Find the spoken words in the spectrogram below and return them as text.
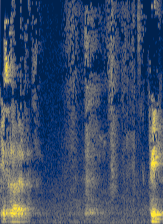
es la verdad. Fin.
